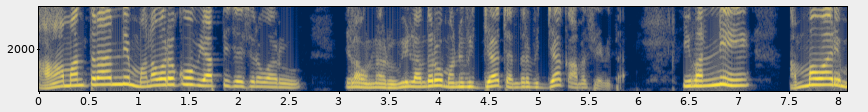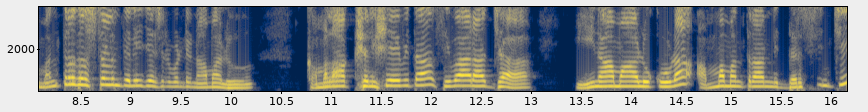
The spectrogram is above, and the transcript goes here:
ఆ మంత్రాన్ని మన వరకు వ్యాప్తి చేసిన వారు ఇలా ఉన్నారు. వీళ్ళందరూ మనువిద్య విద్య చంద్ర విద్య కామసేవిత. ఇవన్నీ అమ్మవారి మంత్రద్రష్టలను తెలియజేసినటువంటి నామాలు కమలాక్ష నిషేవిత శివారాధ్య ఈ నామాలు కూడా అమ్మ మంత్రాన్ని దర్శించి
